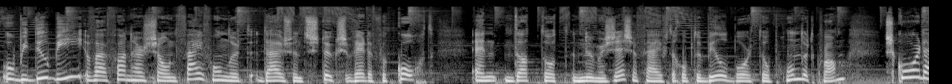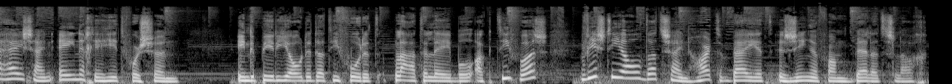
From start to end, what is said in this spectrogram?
Ooby Dooby, waarvan er zo'n 500.000 stuks werden verkocht en dat tot nummer 56 op de Billboard Top 100 kwam... scoorde hij zijn enige hit voor Sun. In de periode dat hij voor het platenlabel actief was... wist hij al dat zijn hart bij het zingen van ballads lag.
